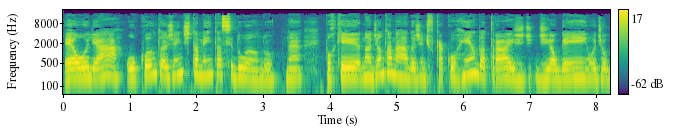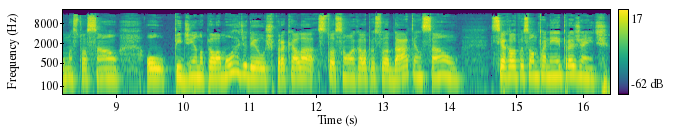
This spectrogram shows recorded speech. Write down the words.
é olhar o quanto a gente também está se doando, né? Porque não adianta nada a gente ficar correndo atrás de, de alguém ou de alguma situação ou pedindo, pelo amor de Deus, para aquela situação, aquela pessoa dar atenção, se aquela pessoa não está nem aí para gente.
